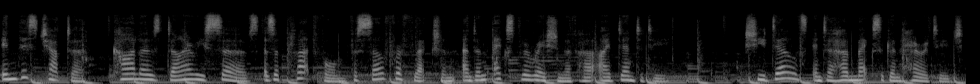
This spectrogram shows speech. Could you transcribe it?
In this chapter, Kahlo's diary serves as a platform for self reflection and an exploration of her identity. She delves into her Mexican heritage,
